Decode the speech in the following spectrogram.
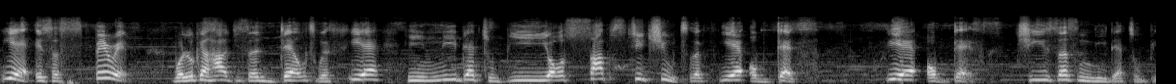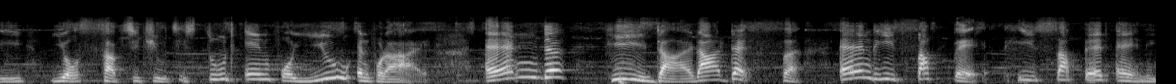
Fear is a spirit but look at how Jesus dealt with fear. He needed to be your substitute, the fear of death. Fear of death. Jesus needed to be your substitute. He stood in for you and for I. And he died our death. And he suffered. He suffered and he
